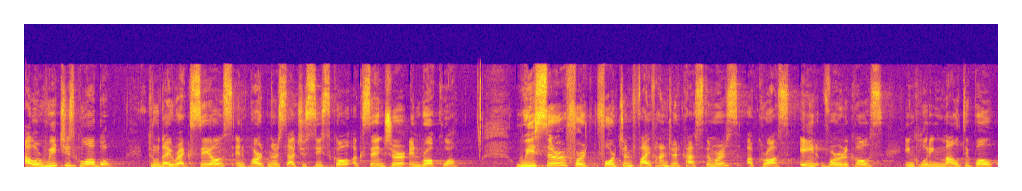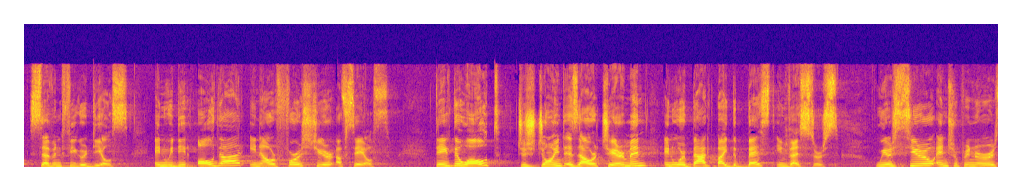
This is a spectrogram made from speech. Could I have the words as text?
Our reach is global through direct sales and partners such as Cisco, Accenture, and Rockwell. We serve Fortune 500 customers across eight verticals, including multiple seven-figure deals. And we did all that in our first year of sales. Dave DeWalt just joined as our chairman, and we're backed by the best investors. We are serial entrepreneurs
